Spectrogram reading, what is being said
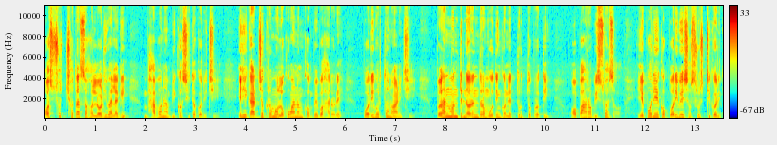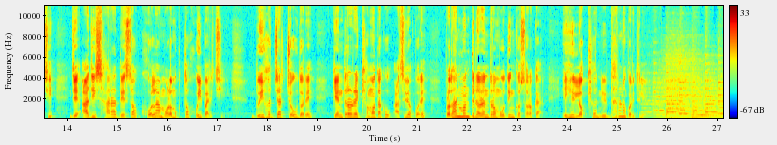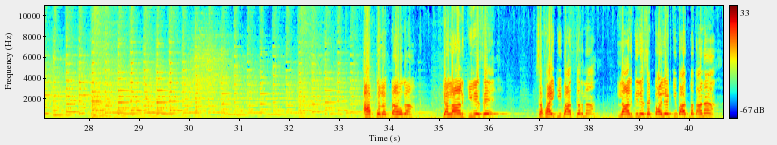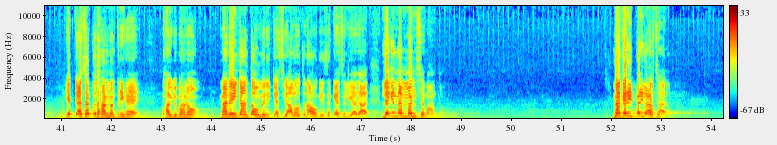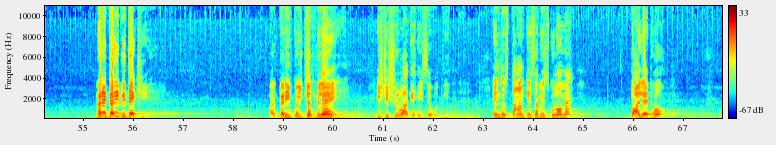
ଅସ୍ୱଚ୍ଛତା ସହ ଲଢ଼ିବା ଲାଗି ଭାବନା ବିକଶିତ କରିଛି। ଏହି କାର୍ଯ୍ୟକ୍ରମ ଲୋକମାନଙ୍କ ବ୍ୟବହାରରେ ପରିବର୍ତ୍ତନ ଆଣିଛି। ପ୍ରଧାନମନ୍ତ୍ରୀ ନରେନ୍ଦ୍ର ମୋଦିଙ୍କ ନେତୃତ୍ୱ ପ୍ରତି ଅପାର ବିଶ୍ୱାସ ଏପରି ଏକ ପରିବେଶ ସୃଷ୍ଟି କରିଛି ଯେ ଆଜି ସାରା ଦେଶ ଖୋଲା ମଳମୁକ୍ତ ହୋଇପାରିଛି। ଦୁଇହଜାର ଚଉଦରେ କେନ୍ଦ୍ରରେ କ୍ଷମତାକୁ ଆସିବା ପରେ ପ୍ରଧାନମନ୍ତ୍ରୀ ନରେନ୍ଦ୍ର ମୋଦିଙ୍କ ସରକାର ଏହି ଲକ୍ଷ୍ୟ ନିର୍ଦ୍ଧାରଣ କରିଥିଲେ। आपको लगता होगा क्या लाल किले से सफ़ाई की बात करना, लाल किले से टॉयलेट की बात बताना, ये कैसा प्रधानमंत्री है? भाइयों बहनों, मैं नहीं जानता हूँ मेरी कैसी आलोचना होगी, इसे कैसे लिया जाए, लेकिन मैं मन से मानता हूँ। मैं गरीब परिवार से आया हूँ। मैंने गरीबी देखी। और गरीब को इज़्ज़त मिले, इसकी शुरुआत यहीं से होती है। हिंदुस्तान की सभी स्कूलों में टॉयलेट हो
